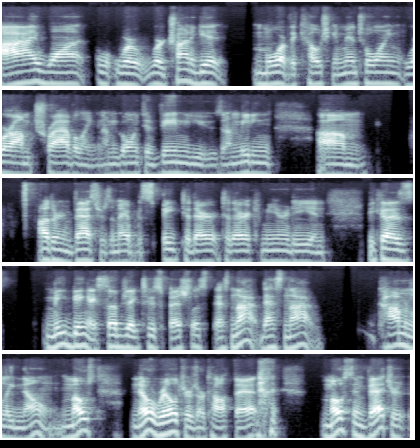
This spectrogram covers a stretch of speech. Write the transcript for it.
I want we're we're trying to get more of the coaching and mentoring where I'm traveling and I'm going to venues and I'm meeting um, other investors. I'm able to speak to their to their community and because me being a subject to specialist, that's not that's not commonly known. Most no realtors are taught that. Most investors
